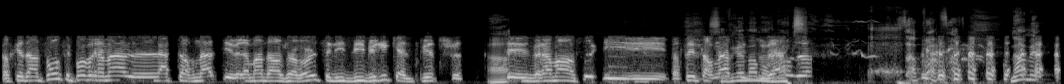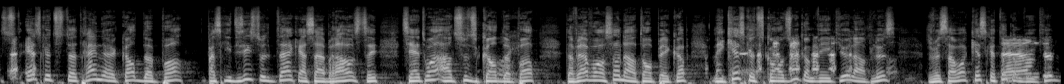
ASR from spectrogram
Parce que dans le fond, c'est pas vraiment la tornade qui est vraiment dangereuse, c'est les débris qu'elle pitch. Ah. C'est vraiment ça qui, parce que les tornades, C'est vraiment Non, mais est-ce que tu te traînes un corde de porte? Parce qu'ils disaient tout le temps quand ça brasse, tu sais, tiens-toi en dessous du corde de porte. Tu devrais avoir ça dans ton pick-up. Mais qu'est-ce que tu conduis comme véhicule en plus? Je veux savoir, qu'est-ce que tu as Euh, comme véhicule?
